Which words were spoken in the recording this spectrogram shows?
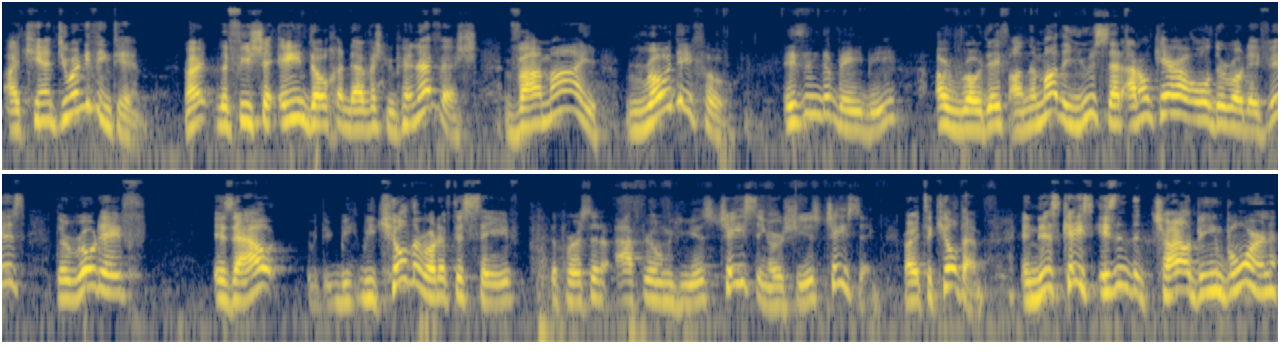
I can't do anything to him. Right? Lefisha ein docha nefesh mipen nefesh. Vamai rodefu. Isn't the baby a rodef on the mother? You said I don't care how old the rodef is. The rodef is out. We, we kill the rodef to save the person after whom he is chasing or she is chasing, right? To kill them. In this case, isn't the child being born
